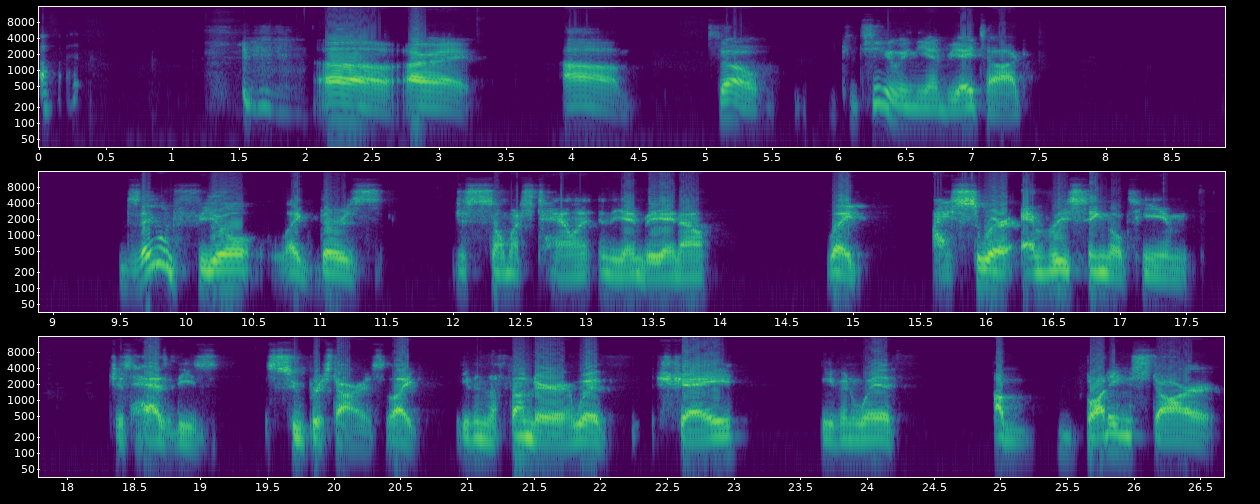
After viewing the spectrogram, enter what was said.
God. oh, all right. Um, so continuing the NBA talk, does anyone feel like there's just so much talent in the NBA now? Like, I swear every single team just has these superstars. Like, even the Thunder with Shai, even with a budding star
